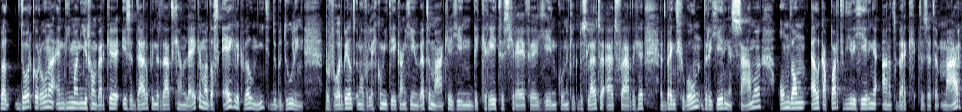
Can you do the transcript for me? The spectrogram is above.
Wel, door corona en die manier van werken is het daarop inderdaad gaan lijken, maar dat is eigenlijk wel niet de bedoeling. Bijvoorbeeld, een overlegcomité kan geen wetten maken, geen decreten schrijven, geen koninklijke besluiten uitvaardigen. Het brengt gewoon de regeringen samen om dan elk apart die regeringen aan het werk te zetten. Maar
